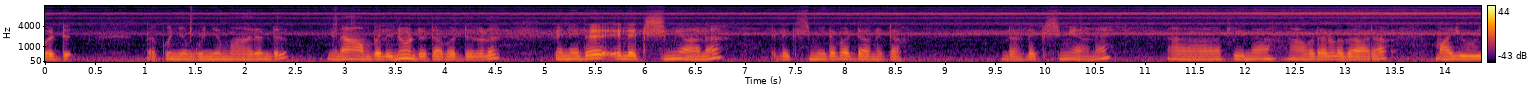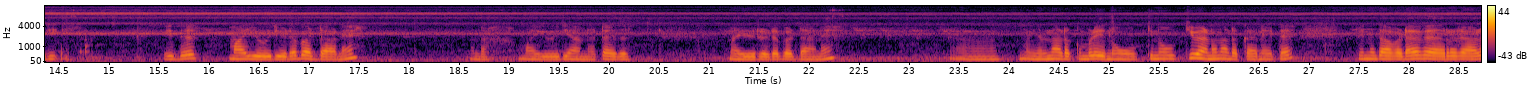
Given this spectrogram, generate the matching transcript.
ബഡ്. ഇതാ കുഞ്ഞും കുഞ്ഞുമാരുണ്ട് ഇങ്ങനെ ആമ്പലിനും ഉണ്ട് കേട്ടോ ബഡുകൾ പിന്നെ ഇത് ലക്ഷ്മിയാണ്. ലക്ഷ്മിയുടെ ബഡാണ് കേട്ടോ ഉണ്ടാ ലക്ഷ്മിയാണ്. പിന്നെ അവിടെ ഉള്ളത് ആരാ? മയൂരി. ഇത് മയൂരിയുടെ ബഡാണ്. ഉണ്ടാ മയൂരിയാണ് കേട്ടോ ഇത്. മയൂരിയുടെ ബഡാണ്. ഇങ്ങനെ നടക്കുമ്പോഴേ നോക്കി നോക്കി വേണം നടക്കാനായിട്ട്. പിന്നെ ഇത് അവിടെ വേറൊരാൾ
